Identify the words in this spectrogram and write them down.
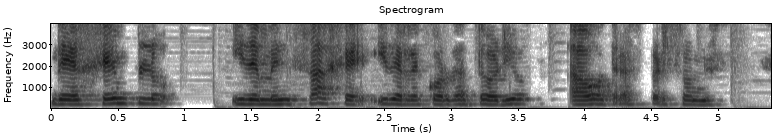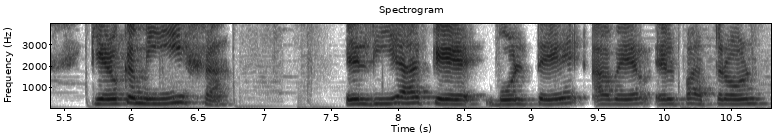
de ejemplo y de mensaje y de recordatorio a otras personas. Quiero que mi hija, el día que voltee a ver el patrón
